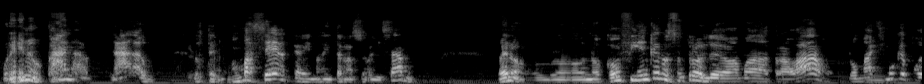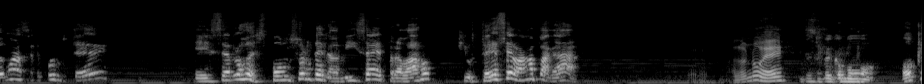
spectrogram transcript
Bueno, pana, nada, los tenemos más cerca y nos internacionalizamos. Bueno, no, confíen que nosotros le vamos a dar trabajo. Lo máximo que podemos hacer por ustedes es ser los sponsors de la visa de trabajo que ustedes se van a pagar. Pero no es. Entonces fue como, ok,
